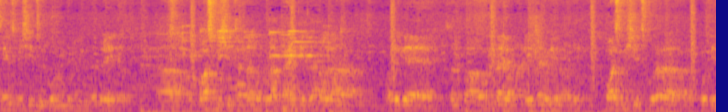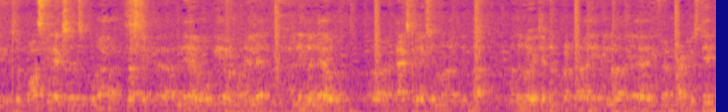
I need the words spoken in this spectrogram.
ಸೇಲ್ಸ್ ಮಿಷಿನ್ಸ್ ಅಂದರೆ ಇದು ಕಾಸ್ಟ್ ಮಿಷಿನ್ಸ್ ಎಲ್ಲನೂ ಕೂಡ ಬ್ಯಾಂಕಿಂದ ಅವರ, ಅವರಿಗೆ ಸ್ವಲ್ಪ ಒತ್ತಾಯ ಮಾಡಿ, ಮನವಿ ಮಾಡಿ ಪಾಸ್ ಮಿಷಿನ್ಸ್ ಕೂಡ ಕೊಟ್ಟಿದ್ದೀವಿ. ಸೊ ಪಾಸ್ ಕಲೆಕ್ಷನ್ಸ್ ಕೂಡ ಜಾಸ್ತಿ ಆಗ್ತದೆ ಅಲ್ಲೇ ಹೋಗಿ ಅವ್ರ ಮನೆಯಲ್ಲೇ, ಅಲ್ಲಿಂದಲ್ಲೇ ಅವರು ಟ್ಯಾಕ್ಸ್ ಕಲೆಕ್ಷನ್ ಮಾಡೋದ್ರಿಂದ ಅದನ್ನು ಹೆಚ್ಚು ನನ್ನ ಪ್ರಕಾರ ಏನಿಲ್ಲ ಅಂದರೆ ಇಫ್ ಐ ನಾಟ್ ಮಿಸ್ಟೇಕ್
